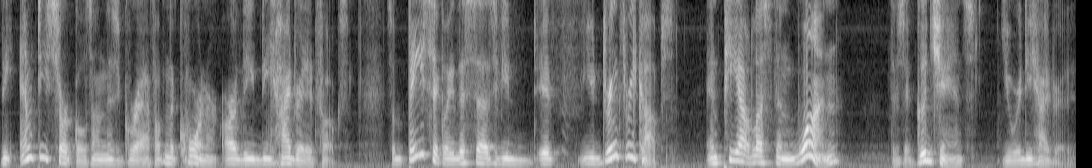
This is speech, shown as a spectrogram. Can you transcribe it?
The empty circles on this graph up in the corner are the dehydrated folks. So basically this says if you, if you drink 3 cups and pee out less than 1, there's a good chance you were dehydrated.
